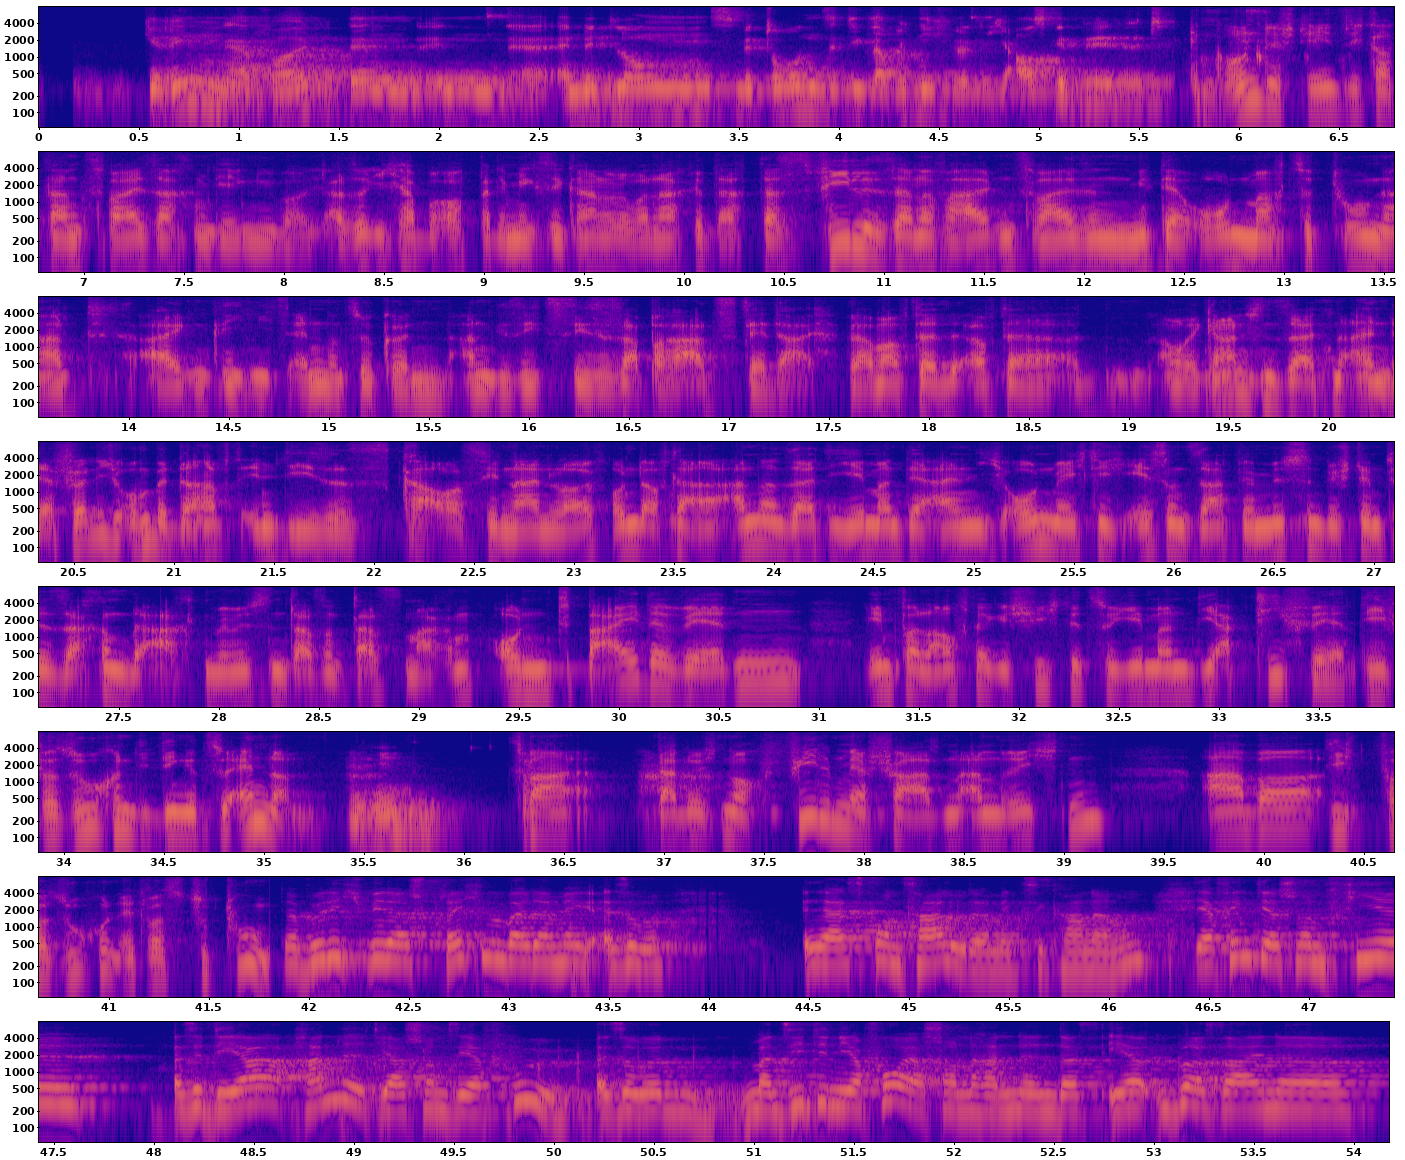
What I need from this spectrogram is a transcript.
geringen Erfolg, denn in äh, Ermittlungsmethoden sind die, glaube ich, nicht wirklich ausgebildet. Im Grunde stehen sich doch dann zwei Sachen gegenüber. Also ich habe auch bei den Mexikanern darüber nachgedacht, dass viele seiner Verhaltensweisen mit der Ohnmacht zu tun hat, eigentlich nichts ändern zu können angesichts dieses Apparats, der da ist. Wir haben auf der, auf der amerikanischen Seite einen, der völlig unbedarft in dieses Chaos hineinläuft und auf der anderen Seite jemand, der eigentlich ohnmächtig ist und sagt, wir müssen bestimmte Sachen beachten, wir müssen das und das machen. Und beide werden werden im Verlauf der Geschichte zu jemandem, die aktiv werden, die versuchen, die Dinge zu ändern. Mhm. Zwar dadurch noch viel mehr Schaden anrichten, aber die versuchen etwas zu tun. Da würde ich widersprechen, weil der, also der ist Gonzalo, der Mexikaner, ne? der fängt ja schon viel, also der handelt ja schon sehr früh. Also man sieht ihn ja vorher schon handeln, dass er über seine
